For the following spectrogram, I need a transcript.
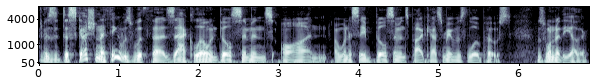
there was a discussion. I think it was with uh, Zach Lowe and Bill Simmons on I want to say Bill Simmons podcast, or maybe it was Lowe Post. It was one or the other.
